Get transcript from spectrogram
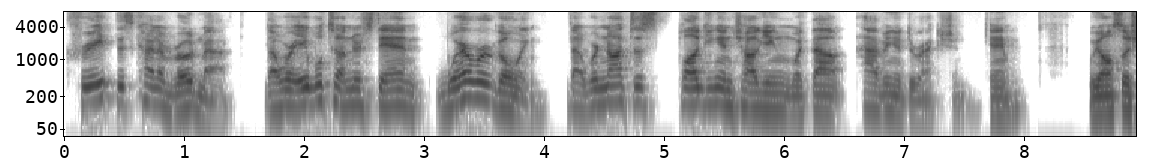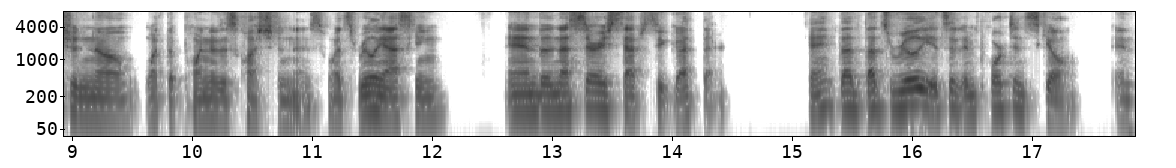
create this kind of roadmap, that we're able to understand where we're going, that we're not just plugging and chugging without having a direction, okay? We also should know what the point of this question is, what's really asking, and the necessary steps to get there. Okay, that that's really it's an important skill in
